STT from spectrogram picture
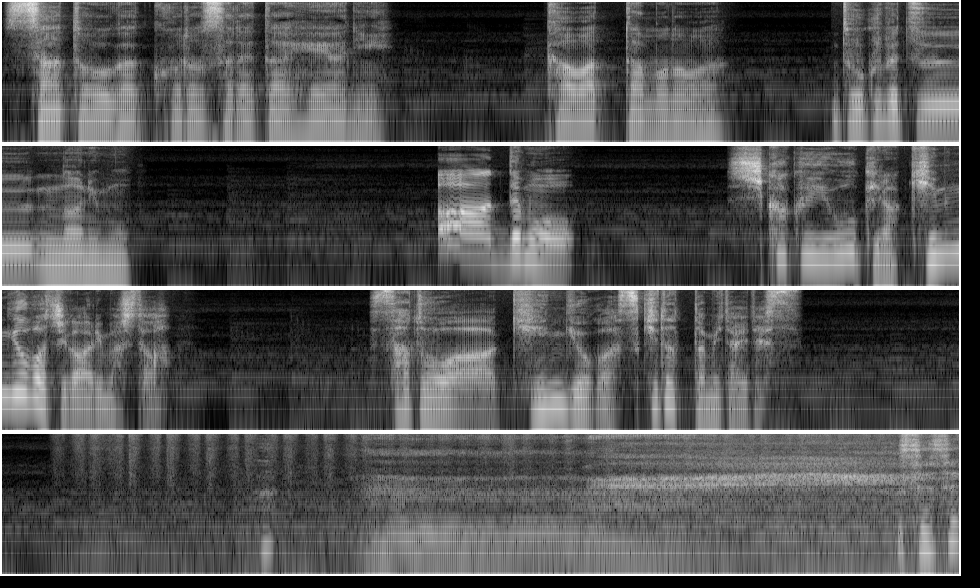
佐藤が殺された部屋に変わったものは？特別何も。あでも四角い大きな金魚鉢がありました。佐藤は金魚が好きだったみたいです先生？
